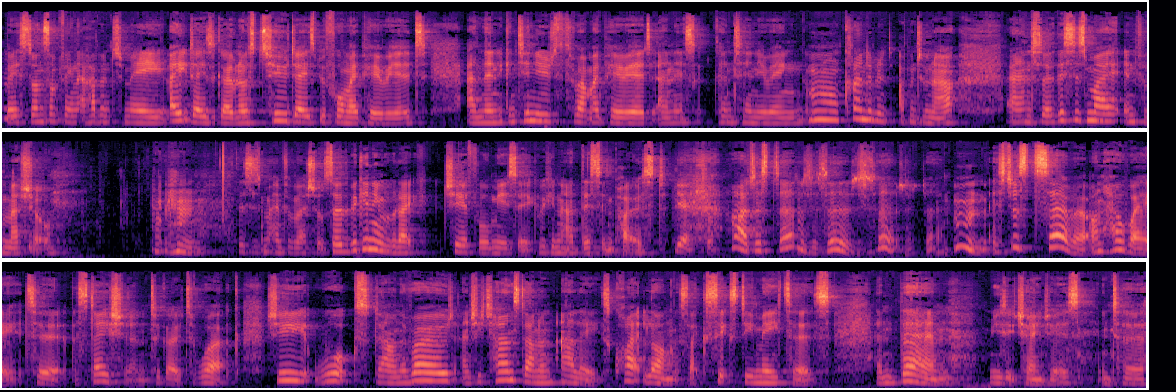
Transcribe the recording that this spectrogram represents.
based on something that happened to me eight days ago, when I was two days before my period. And then it continued throughout my period, and it's continuing mm, kind of up until now. And so, this is my infomercial. this is my infomercial. So the beginning would be like cheerful music. We can add this in post. Yeah, sure. Oh, just mm, it's just Sara on her way to the station to go to work. She walks down the road and she turns down an alley. It's quite long. It's like 60 meters, and then music changes into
